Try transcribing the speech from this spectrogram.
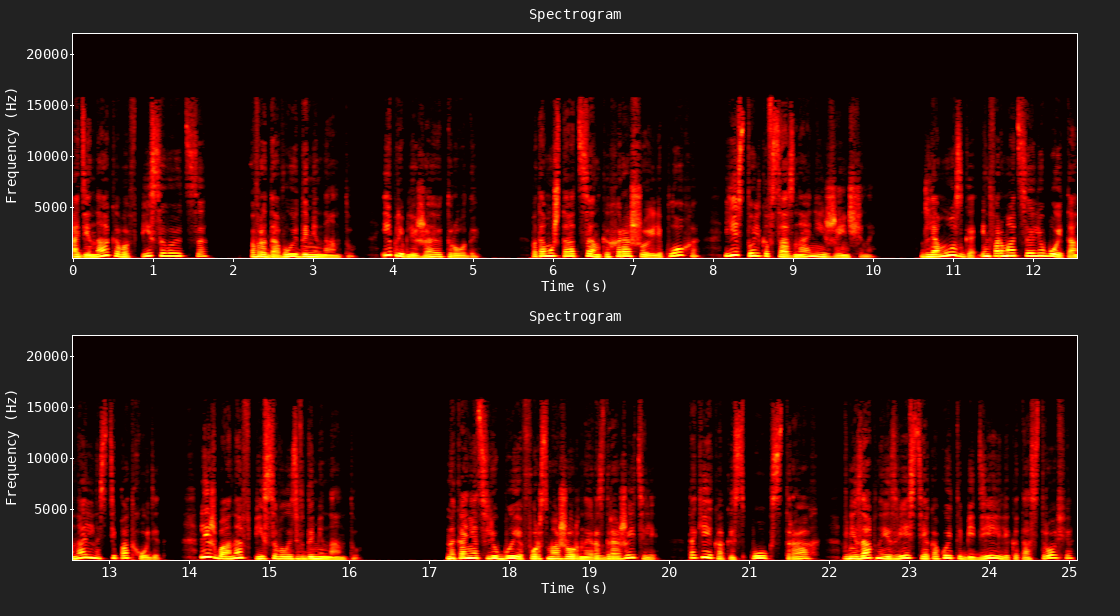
одинаково вписываются в родовую доминанту и приближают роды. Потому что оценка «хорошо» или «плохо» есть только в сознании женщины. Для мозга информация любой тональности подходит, лишь бы она вписывалась в доминанту. Наконец, любые форс-мажорные раздражители, такие как испуг, страх, внезапное известие о какой-то беде или катастрофе,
